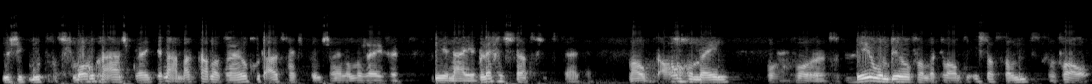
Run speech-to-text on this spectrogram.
dus ik moet het vermogen aanspreken. Nou, dan kan het een heel goed uitgangspunt zijn om eens even weer naar je beleggingsstrategie te kijken. Maar over het algemeen, voor, voor het leeuwendeel van de klanten, is dat gewoon niet het geval.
